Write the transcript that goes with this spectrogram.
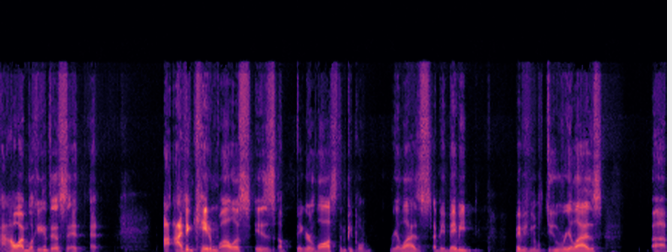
how I'm looking at this. It, it, I think Caedan Wallace is a bigger loss than people realize. I mean, maybe maybe people do realize, uh,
